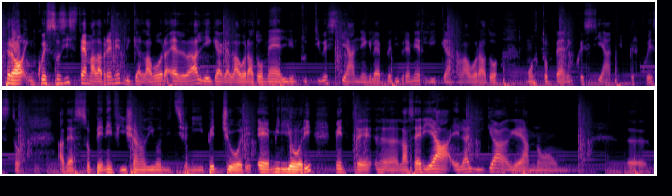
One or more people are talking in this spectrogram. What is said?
però in questo sistema la Premier League lavora- è la Lega che ha lavorato meglio in tutti questi anni, i club di Premier League hanno lavorato molto bene in questi anni e per questo adesso beneficiano di condizioni peggiori eh, migliori, mentre eh, la Serie A e la Liga che hanno... Eh,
